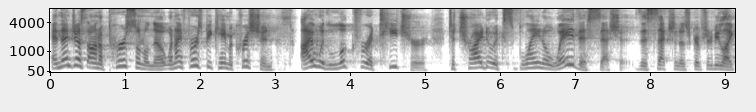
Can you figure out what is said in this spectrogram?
And then, just on a personal note, when I first became a Christian, I would look for a teacher to try to explain away this session, this section of Scripture, to be like,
